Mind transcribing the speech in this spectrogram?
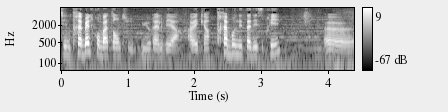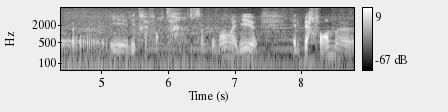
C'est une très belle combattante, Uriel Véard, avec un très bon état d'esprit. euh, et elle est très forte, tout simplement. Elle, est, euh, elle performe. euh,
